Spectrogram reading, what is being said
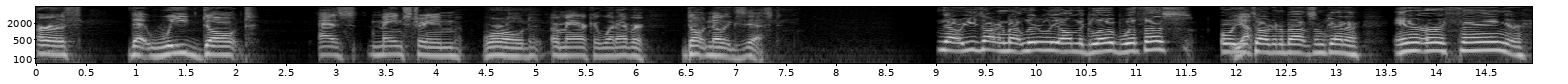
Earth that we don't as mainstream world or America, whatever, don't know exist. No, are you talking about literally on the globe with us? Or are Yep. you talking about some kind of inner Earth thing or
